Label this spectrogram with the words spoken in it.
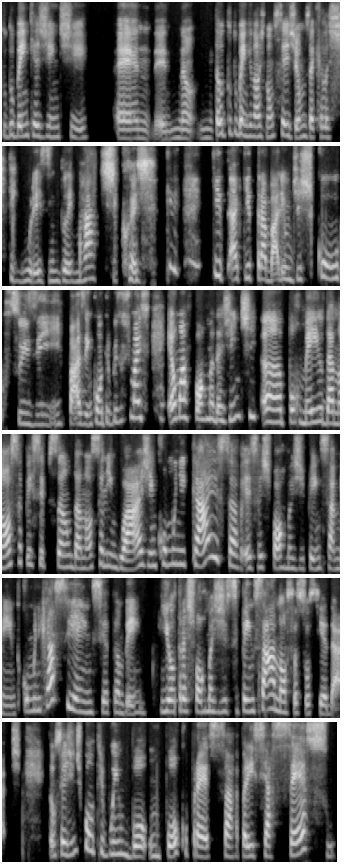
tudo bem que a gente é, é, não, então, tudo bem que nós não sejamos aquelas figuras emblemáticas que, que aqui trabalham discursos e, e, fazem contribuições, mas é uma forma da gente, uh, por meio da nossa percepção, da nossa linguagem, comunicar essa, essas formas de pensamento, comunicar ciência também e outras formas de se pensar a nossa sociedade. Então, se a gente contribuir um, um pouco para esse acesso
